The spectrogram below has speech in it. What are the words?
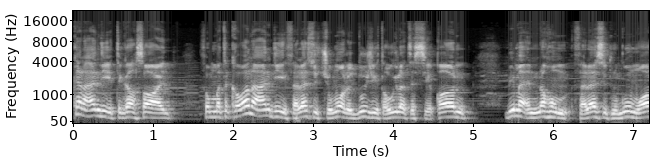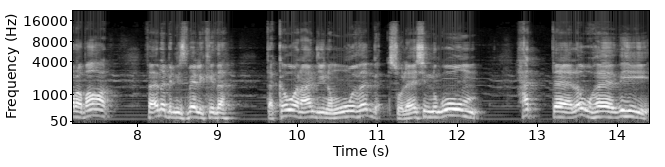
كان عندي اتجاه صاعد ثم تكون عندي ثلاثة شموع للدوجي طويلة السيقان بما أنهم ثلاثة نجوم ورا بعض فأنا بالنسبة لي كده تكون عندي نموذج ثلاثي النجوم. حتى لو هذه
